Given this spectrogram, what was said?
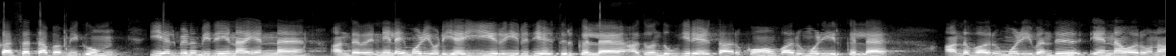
கசதப மிகும் இயல்பினும் விதினா என்ன? அந்த நிலைமொழியுடைய ஈர் இறுதி எழுத்து இருக்குல்ல அது வந்து உயிர் எழுத்தாக இருக்கும் வருமொழி இருக்குல்ல அந்த வருமொழி வந்து என்ன வரும்னா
